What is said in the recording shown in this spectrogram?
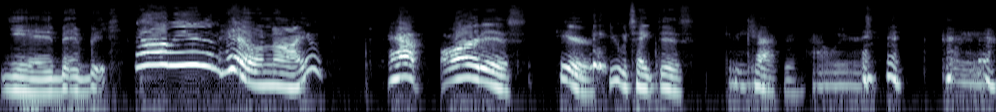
Yeah, it, it, I mean, hell no. Nah. You cap artist. Here, you would take this. Give me capping. How weird.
